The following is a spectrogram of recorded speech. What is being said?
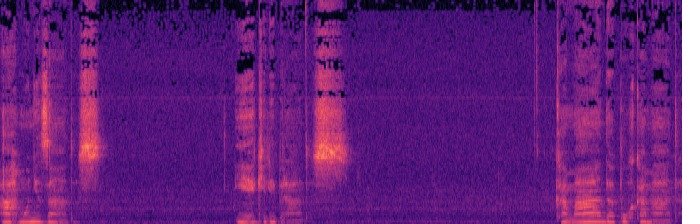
harmonizados e equilibrados, camada por camada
